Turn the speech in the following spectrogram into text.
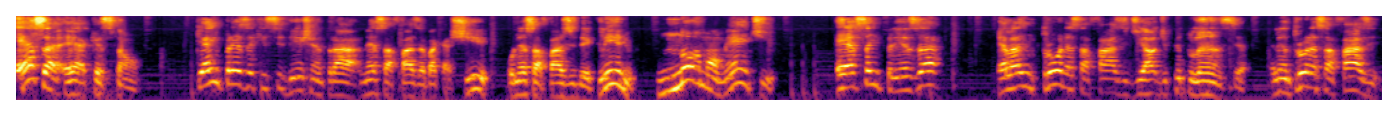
Essa é a questão. Que a empresa que se deixa entrar nessa fase abacaxi ou nessa fase de declínio, normalmente essa empresa ela entrou nessa fase de, de petulância, ela entrou nessa fase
